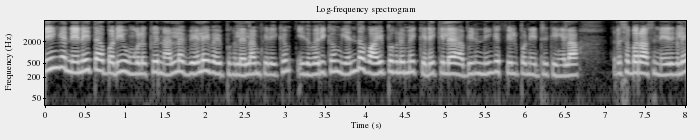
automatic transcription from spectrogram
நீங்கள் நினைத்தபடி உங்களுக்கு நல்ல வேலை வாய்ப்புகள் எல்லாம் கிடைக்கும். இது வரைக்கும் எந்த வாய்ப்புகளுமே கிடைக்கல அப்படின்னு நீங்கள் ஃபீல் பண்ணிகிட்ருக்கீங்களா ரிஷபராசி நேர்களே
